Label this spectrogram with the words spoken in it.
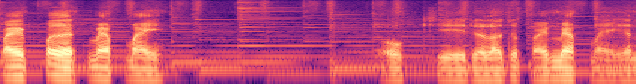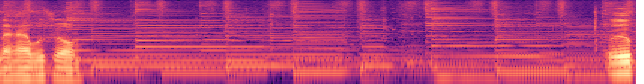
ไปเปิดแมปใหม่ โอเค เดี๋ยวเราจะไปแมปใหม่กันนะครับผู้ชมปึ๊บ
